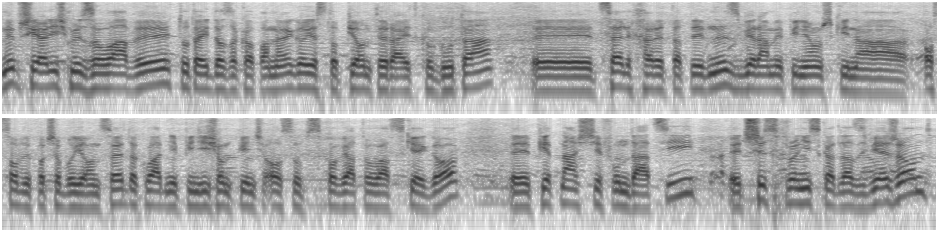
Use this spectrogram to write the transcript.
My przyjechaliśmy z Oławy tutaj do Zakopanego, jest to piąty rajd Koguta. E, Cel charytatywny, zbieramy pieniążki na osoby potrzebujące, dokładnie 55 osób z powiatu ławskiego, e, 15 fundacji, 3 schroniska dla zwierząt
